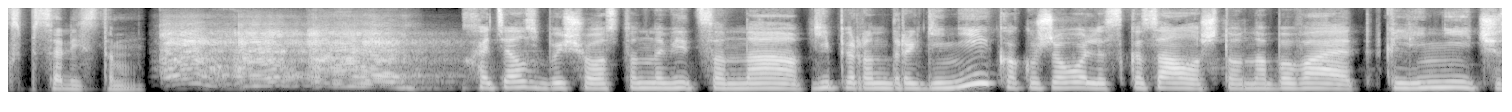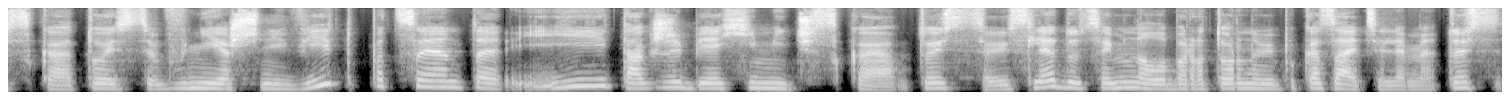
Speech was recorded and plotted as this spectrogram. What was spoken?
к специалистам. Хотелось бы еще остановиться на гиперандрогении. Как уже Оля сказала, что она бывает клиническая, то есть внешний вид пациента, и также биохимическая, то есть исследуется именно лабораторными показателями. То есть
